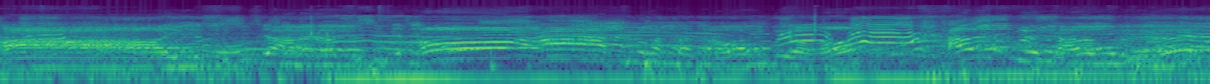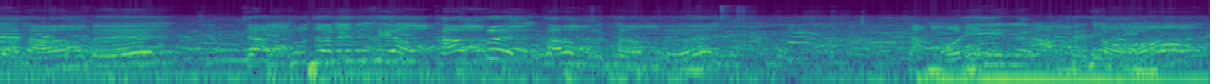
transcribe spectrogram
아, 이거 쉽지 않아요. 쉽지 어, 아, 분, 다음 분. 자, 다음 분. 자, 도전해주세요. 다음 분, 다음 분, 다음 분. 자, 어린이들 앞에서.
